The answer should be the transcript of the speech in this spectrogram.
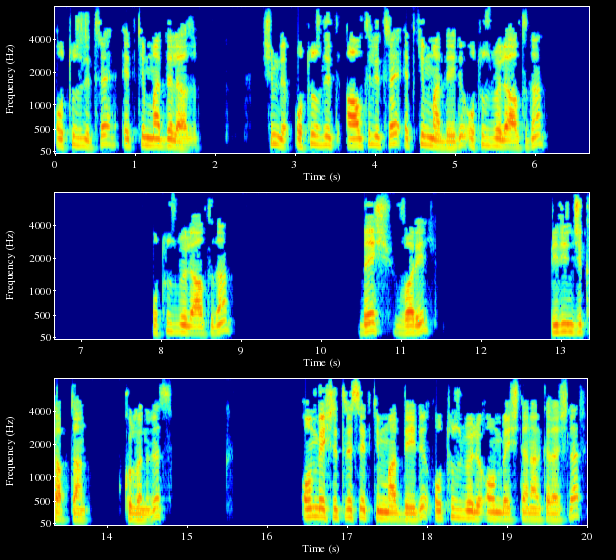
30 litre etkin madde lazım. Şimdi 30 litre 6 litre etkin maddeydi. 30 bölü 6'dan 30 bölü 6'dan 5 varil birinci kaptan kullanırız. 15 litresi etkin maddeydi. 30 bölü 15'ten arkadaşlar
